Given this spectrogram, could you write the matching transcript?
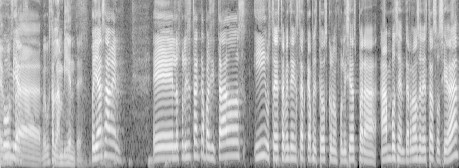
me cumbias. gusta, me gusta el ambiente. Pues ya saben, eh, los policías están capacitados y ustedes también tienen que estar capacitados con los policías para ambos enterarnos en esta sociedad.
